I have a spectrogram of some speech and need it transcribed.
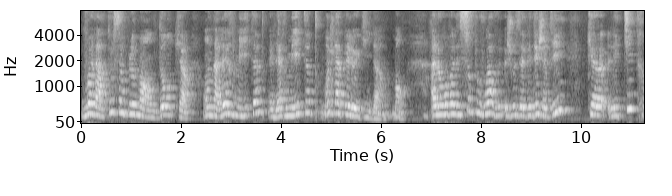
Voilà, tout simplement. Donc, on a l'ermite, et l'ermite, moi je l'appelle le guide. Bon, alors on va surtout voir, je vous avais déjà dit que les titres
